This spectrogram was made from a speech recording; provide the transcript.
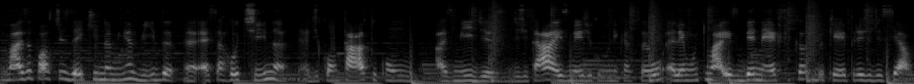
Mas eu posso dizer que na minha vida, é, essa rotina né, de contato com as mídias digitais, meios de comunicação, ela é muito mais benéfica do que prejudicial.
